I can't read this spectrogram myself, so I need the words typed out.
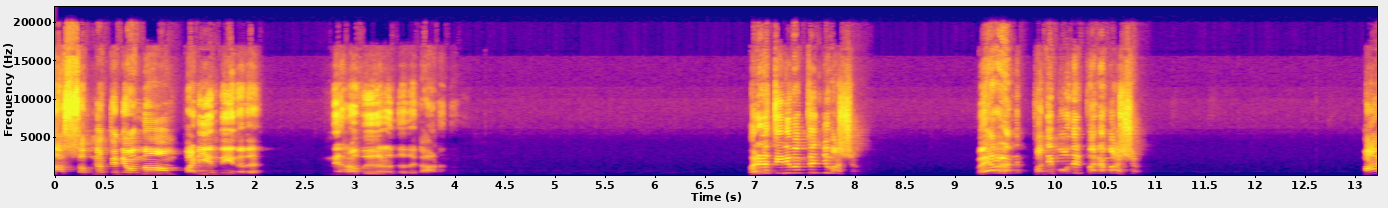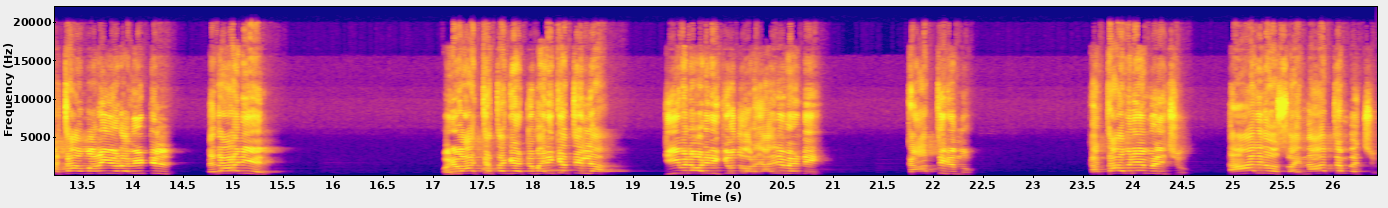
ആ സ്വപ്നത്തിന്റെ ഒന്നാം പടി എന്ത് ചെയ്യുന്നത്? നിറവേറുന്നത് കാണുന്നത്. ഒരിടത്ത് ഇരുപത്തഞ്ച് വർഷം. വേറെ പതിമൂന്നിൽ പരം വർഷം. മാതാ വീട്ടിൽ ബദാനിയേൽ ഒരു വാക്തത്വം കേട്ട് മരിക്കത്തില്ല. ജീവനോടിരിക്കും എന്ന് പറഞ്ഞു. അതിനു വേണ്ടി കാത്തിരുന്നു. കർത്താവിനെയും വിളിച്ചു. നാല് ദിവസമായി നാറ്റം വെച്ചു.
